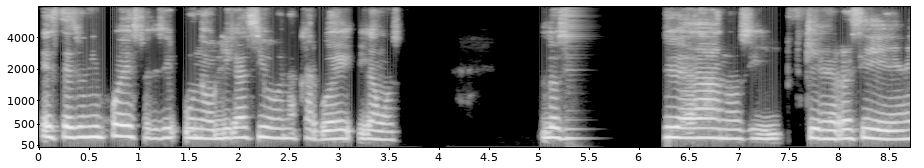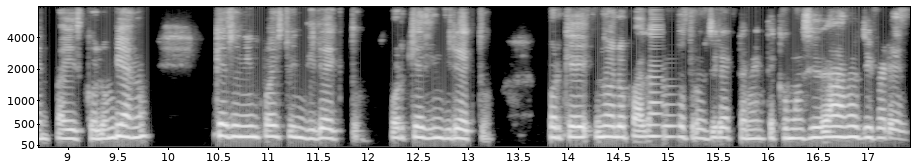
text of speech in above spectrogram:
Este es un impuesto, es decir, una obligación a cargo de, digamos, los ciudadanos y quienes residen en el país colombiano, que es un impuesto indirecto. ¿Por qué es indirecto? Porque no lo pagamos nosotros directamente como ciudadanos diferentes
